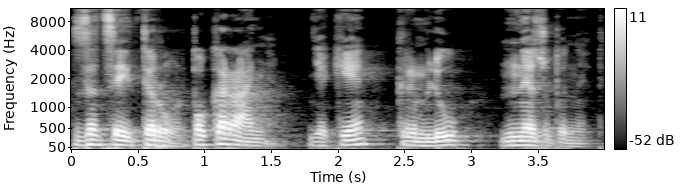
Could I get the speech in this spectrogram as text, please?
за цей терор. Покарання, яке Кремлю не зупинити.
